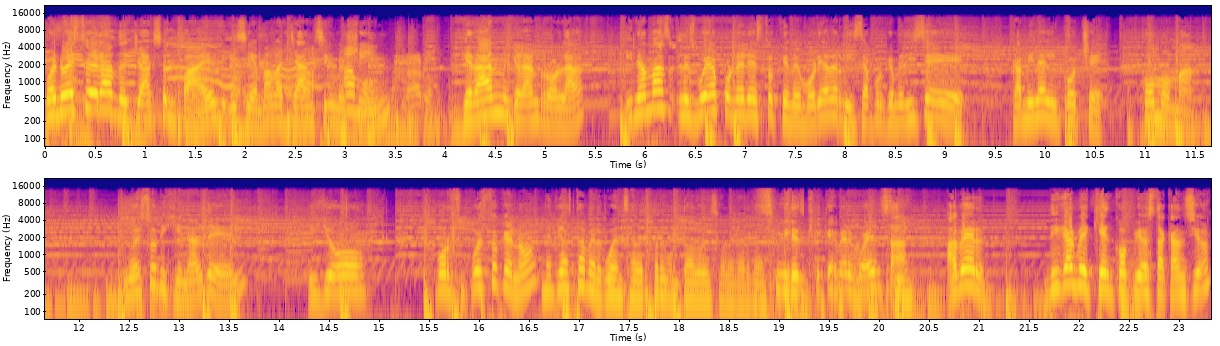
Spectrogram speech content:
Bueno, esto era The Jackson 5 y se llamaba Dancing Machine. claro. Gran, gran rola. Y nada más les voy a poner esto que me moría de risa porque me dice Camila en el coche, ¿cómo ma? ¿No es original de él? Y yo, por supuesto que no. Me dio hasta vergüenza haber preguntado eso, la verdad. Sí, es que qué vergüenza. Sí. A ver, díganme quién copió esta canción.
